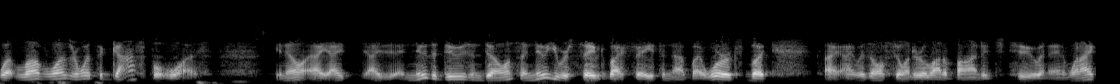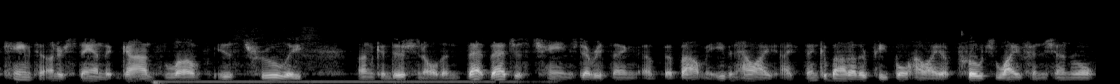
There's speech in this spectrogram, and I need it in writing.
what love was or what the gospel was. You know, I, I, I knew the do's and don'ts. I knew you were saved by faith and not by works, but I, I was also under a lot of bondage too. And, and when I came to understand that God's love is truly unconditional, then that, that just changed everything about me, even how I, I think about other people, how I approach life in general.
